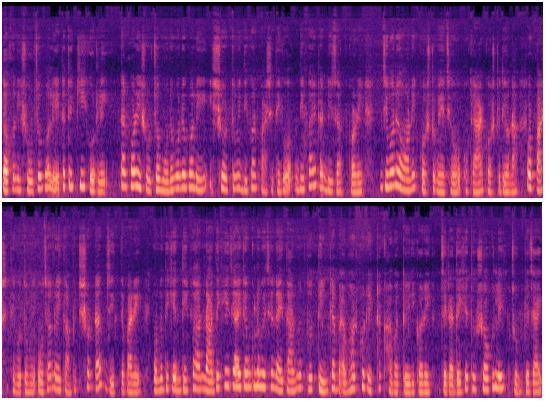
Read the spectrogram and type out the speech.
তখনই সূর্য বলে, এটা তুই কি করলি? তারপরে সূর্য মনে মনে বলে, ঈশ্বর, তুমি দীপার পাশে থেকো। দীপা এটা ডিজার্ভ করে। জীবনে অনেক কষ্ট পেয়েছে ও, ওকে আর কষ্ট দিও না। ওর পাশে থেকো তুমি। ও যেন এই কম্পিটিশনটা জিততে পারে। অন্যদিকে দীপা না দেখেই যে আইটেমগুলো বেছে নেয়, তার মধ্যে তিনটা ব্যবহার করে একটা খাবার তৈরি করে, যেটা দেখে তো সকলেই চমকে যায়।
